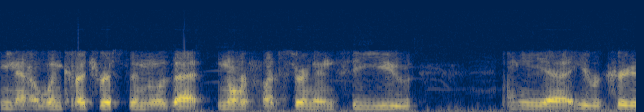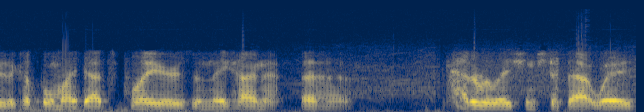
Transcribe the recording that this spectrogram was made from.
You know, when Coach Wristen was at Northwestern and CU he he recruited a couple of my dad's players, and they kind of had a relationship that way.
